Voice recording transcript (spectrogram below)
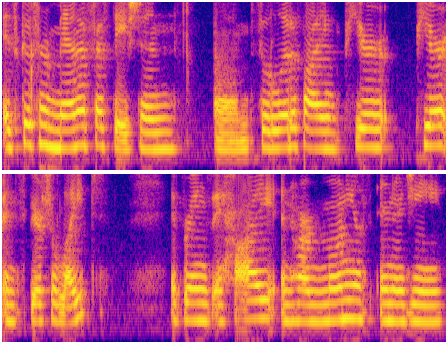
It's good for manifestation, um, solidifying pure, pure and spiritual light. It brings a high and harmonious energy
